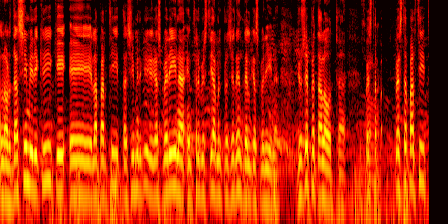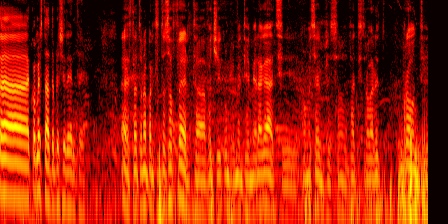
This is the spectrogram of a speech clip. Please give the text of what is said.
Allora, da Simili Crichi e la partita Simili Crichi Gasperina intervistiamo il presidente del Gasperina, Giuseppe Talotta. Questa, questa partita come è stata, presidente? Eh, È stata una partita sofferta, faccio i complimenti ai miei ragazzi, come sempre si sono fatti trovare pronti.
